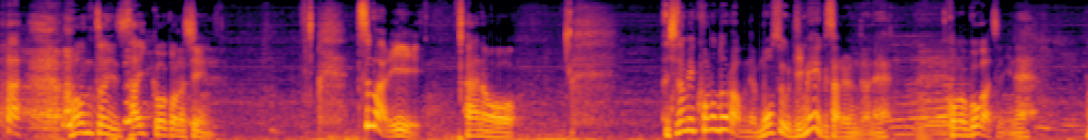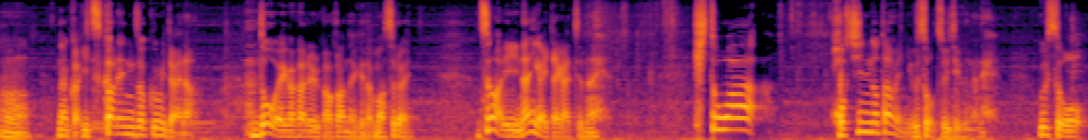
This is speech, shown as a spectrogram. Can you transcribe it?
本当に最高このシーン。つまりあのちなみにこのドラマねもうすぐリメイクされるんだよね。この5月にね。うん。なんか5日連続みたいな。どう描かれるか分かんないけどまあそれはつまり何が言いたいかっていうとね人は保身のために嘘をついていくんだね。嘘を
